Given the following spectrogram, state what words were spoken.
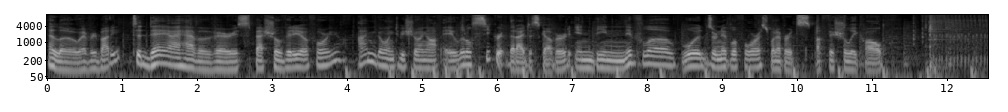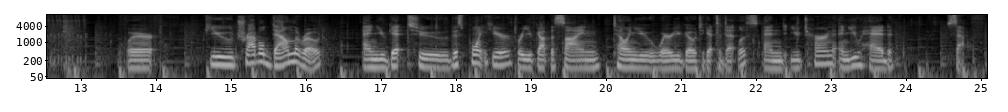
Hello everybody. Today I have a very special video for you. I'm going to be showing off a little secret that I discovered in the Nivla Woods or Nivla Forest, whatever it's officially called. Where if you travel down the road and you get to this point here where you've got the sign telling you where you go to get to Detlas, and you turn and you head south.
